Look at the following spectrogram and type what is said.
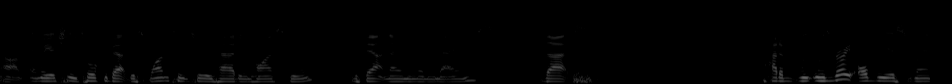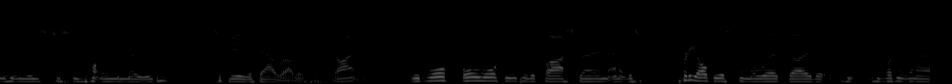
Um, and we actually talked about this one teacher we had in high school, without naming any names, that had a, we, it was very obvious when he was just not in the mood to deal with our rubbish, right? We'd walk, all walk into the classroom, and it was pretty obvious from the word go that he, he wasn't to,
